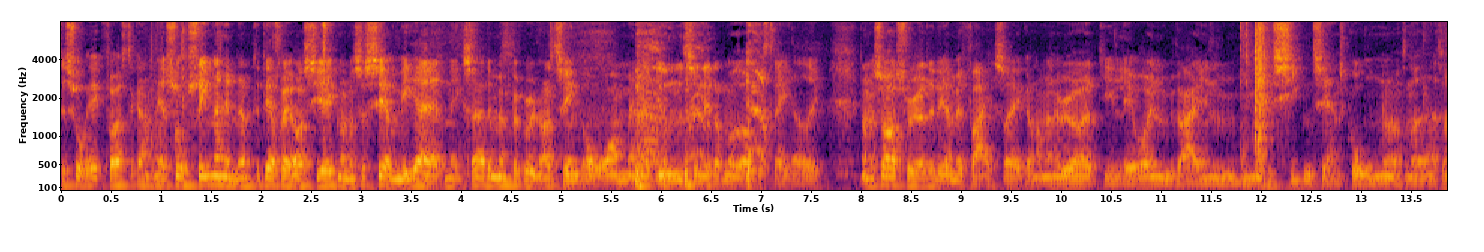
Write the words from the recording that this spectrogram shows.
det så jeg ikke første gang, men jeg så senere hen, og det er derfor, jeg også siger, ikke, når man så ser mere af den, ikke, så er det, man begynder at tænke over, om man er vidne til netop noget orkestreret. Ikke? Når man så også hører det der med Pfizer, ikke, og når man hører, at de laver en, en medicin til hans kone og sådan noget, altså,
